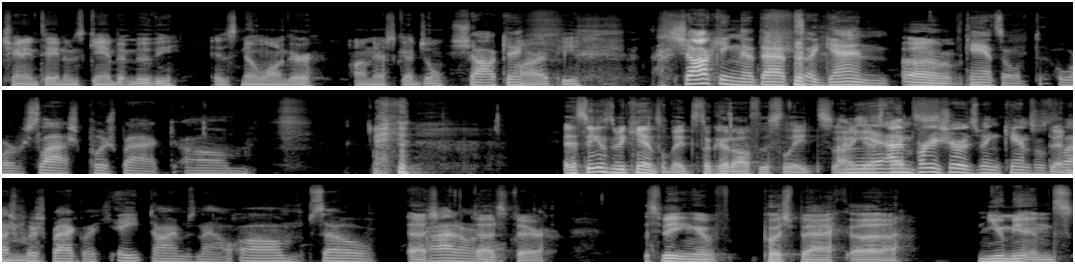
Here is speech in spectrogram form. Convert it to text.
Channing Tatum's Gambit movie is no longer on their schedule. Shocking, R.I.P. shocking that that's again Um, canceled or slash pushed back. Um, it seems to be canceled. They took it off the slate. So I, I mean, guess I'm pretty sure it's been canceled slash then- pushed back like eight times now. Um, so That's, I don't know. That's fair. Speaking of pushback, uh, New Mutants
